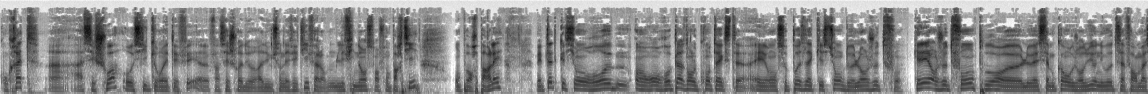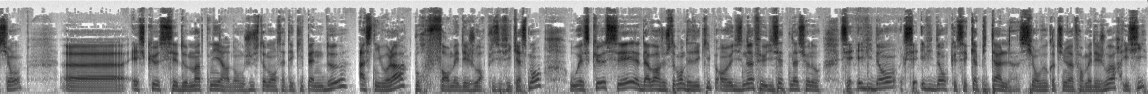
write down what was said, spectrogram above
concrètes à, ces choix aussi qui ont été faits, euh, enfin ces choix de réduction d'effectifs. Alors les finances en font partie, on peut en reparler, mais peut-être que si on, re- replace dans le contexte et on se pose la question de l'enjeu de fond. Quel est l'enjeu de fond pour euh, le SM Camp aujourd'hui au niveau de sa formation? Euh, Est-ce que c'est de maintenir donc justement cette équipe N2 à ce niveau-là pour former des joueurs plus efficacement, ou est-ce que c'est d'avoir justement des équipes en U19 et U17 nationaux? C'est évident, c'est évident que c'est capital si on veut continuer à former des joueurs ici,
